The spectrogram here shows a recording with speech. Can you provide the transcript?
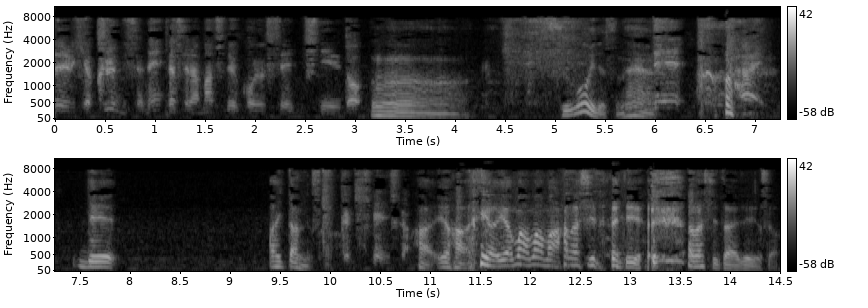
れる日が来るんですよね。ひたすら待つという行為をしてしていると。うーん。すごいですね。で、はい。で、開いたんですか？が聞きたいですか？はい。いや、はい。いや、いや、まあまあまあ、話していただいていい、話していただいていいですよ。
